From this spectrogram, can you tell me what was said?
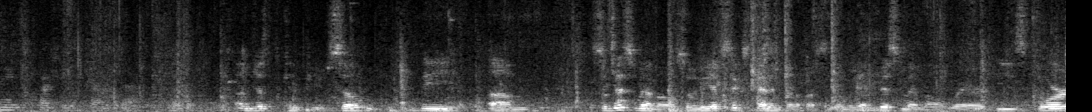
Any questions about that? I'm just confused. So the, um, so this memo, so we have six ten in front of us, and then we have this memo where these four.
